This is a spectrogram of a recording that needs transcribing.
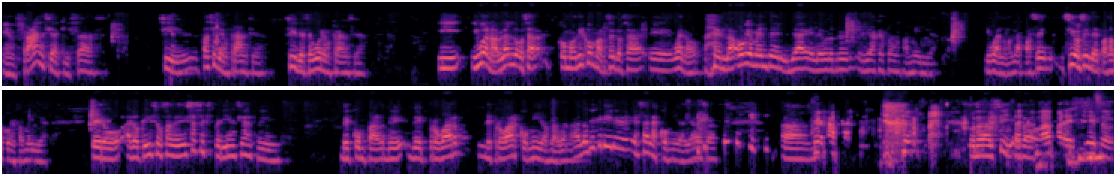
en Francia, quizás. Sí, fácil en Francia. Sí, de seguro en Francia. Y, y bueno, hablando, o sea, como dijo Marcelo, o sea, eh, bueno, la- obviamente el viaje, el Eurotrip, el viaje fue en familia. Y bueno, la pasé, sí o sí le pasó con mi familia. Pero a lo que dice, o sea, de esas experiencias de, de, compar- de, de probar, de probar comida, o sea, bueno, a lo que quería ir es a la comida, ¿ya? O sea, ah, o sea, sí, o sea, Ah, para decir eso,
